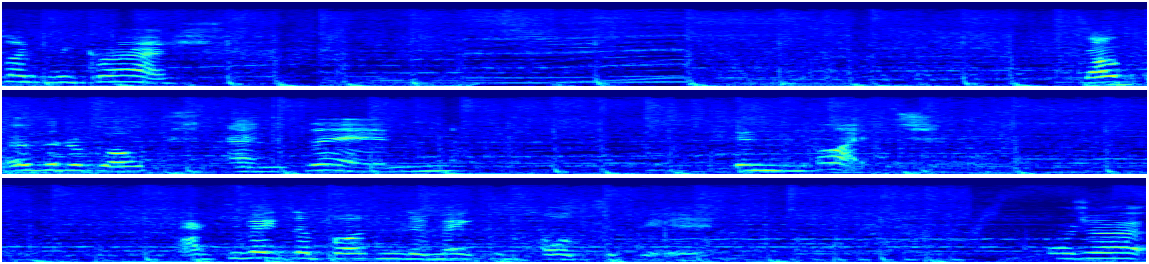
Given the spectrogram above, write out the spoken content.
Looks like we crashed. Jump over the rocks and then... What? Activate the button to make the pods appear. Roger.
